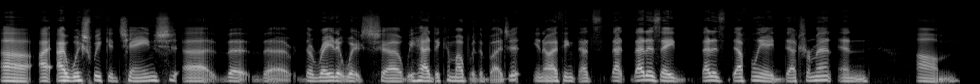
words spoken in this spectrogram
Uh, I, I wish we could change uh, the the the rate at which uh, we had to come up with a budget. You know, I think that's that that is a that is definitely a detriment and um,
